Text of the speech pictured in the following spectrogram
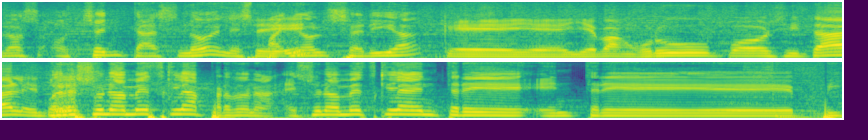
Los 80s, ¿no? En Sí. español sería. Que eh, llevan grupos y tal. Bueno, Entonces, es una mezcla, perdona, es una mezcla entre entre pin-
